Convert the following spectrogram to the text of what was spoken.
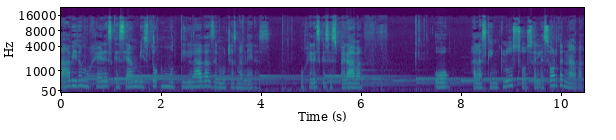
ha habido mujeres que se han visto mutiladas de muchas maneras, mujeres que se esperaba o a las que incluso se les ordenaba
